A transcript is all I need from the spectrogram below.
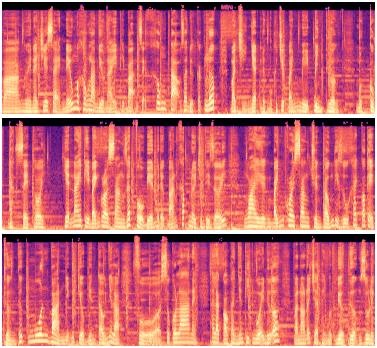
Và người này chia sẻ nếu mà không làm điều này thì bạn sẽ không tạo ra được các lớp mà chỉ nhận được một cái chiếc bánh mì bình thường, một cục đặc sệt thôi. Hiện nay thì bánh croissant rất phổ biến và được bán khắp nơi trên thế giới. Ngoài bánh croissant truyền thống thì du khách có thể thưởng thức muôn bản những cái kiểu biến tấu như là phủ sô cô la này hay là có cả nhân thịt nguội nữa và nó đã trở thành một biểu tượng du lịch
